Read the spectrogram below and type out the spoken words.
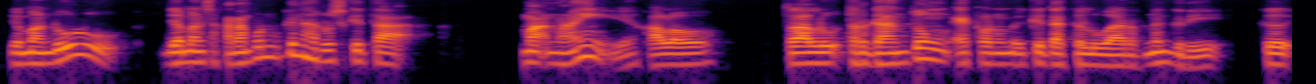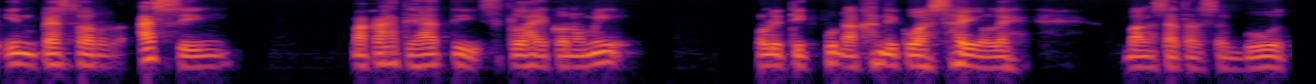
zaman dulu. Zaman sekarang pun mungkin harus kita maknai ya, kalau terlalu tergantung ekonomi kita ke luar negeri, ke investor asing, maka hati-hati setelah ekonomi, politik pun akan dikuasai oleh bangsa tersebut.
